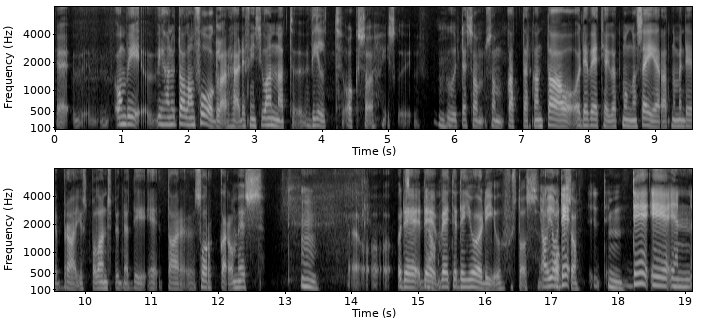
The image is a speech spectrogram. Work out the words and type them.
Eh, om vi, vi har nu talat om fåglar här. Det finns ju annat vilt också mm. ute som, som katter kan ta. Och, och, det vet jag ju att många säger att no, men det är bra just på landsbygden att de tar sorkar och möss. Mm. Eh, och det, det, ja. vet jag, det gör de ju förstås ja, ja, också. Det, mm. det är en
